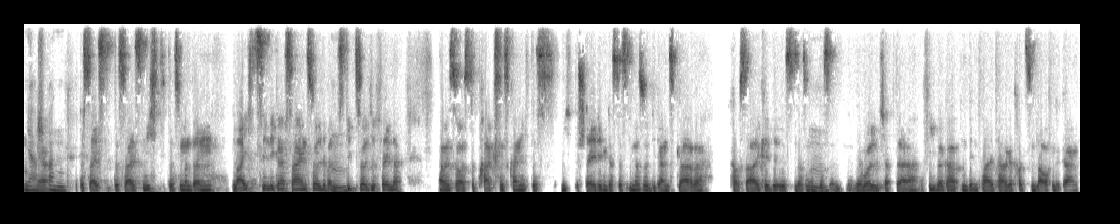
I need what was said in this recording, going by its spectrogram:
Mhm. Ja, ja, spannend. Das heißt, das heißt nicht, dass man dann leichtsinniger sein sollte, weil mhm. es gibt solche Fälle. Aber so aus der Praxis kann ich das nicht bestätigen, dass das immer so die ganz klare Kausalkette ist und dass man mhm. das, jawohl, ich habe da Fieber gehabt und bin drei Tage trotzdem laufen gegangen.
